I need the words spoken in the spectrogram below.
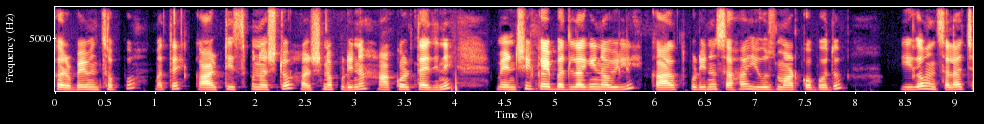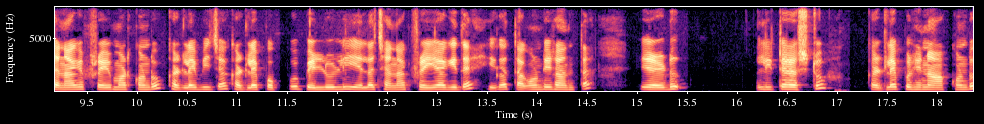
ಕರಿಬೇವಿನ ಸೊಪ್ಪು ಮತ್ತು ಕಾಲು ಟೀ ಸ್ಪೂನಷ್ಟು ಅರಿಶಿನ ಪುಡಿನ ಹಾಕ್ಕೊಳ್ತಾ ಇದ್ದೀನಿ. ಮೆಣಸಿನ್ಕಾಯಿ ಬದಲಾಗಿ ನಾವಿಲ್ಲಿ ಖಾರದ ಪುಡಿನೂ ಸಹ ಯೂಸ್ ಮಾಡ್ಕೋಬೋದು. ಈಗ ಒಂದು ಸಲ ಚೆನ್ನಾಗಿ ಫ್ರೈ ಮಾಡಿಕೊಂಡು ಕಡಲೆ ಬೀಜ ಕಡಲೆ ಪಪ್ಪು ಬೆಳ್ಳುಳ್ಳಿ ಎಲ್ಲ ಚೆನ್ನಾಗಿ ಫ್ರೈ ಆಗಿದೆ. ಈಗ ತಗೊಂಡಿರೋ ಅಂಥ ಎರಡು ಲೀಟರಷ್ಟು ಕಡಲೆ ಪುರಿನ ಹಾಕ್ಕೊಂಡು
